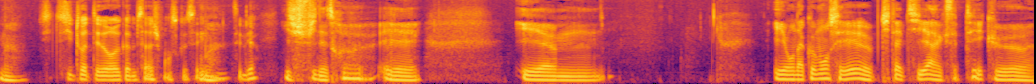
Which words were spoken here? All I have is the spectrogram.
Ouais. Si, si toi t'es heureux comme ça, je pense que c'est Ouais. bien. Il suffit d'être heureux. Et, et, euh, et on a commencé euh, petit à petit à accepter que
